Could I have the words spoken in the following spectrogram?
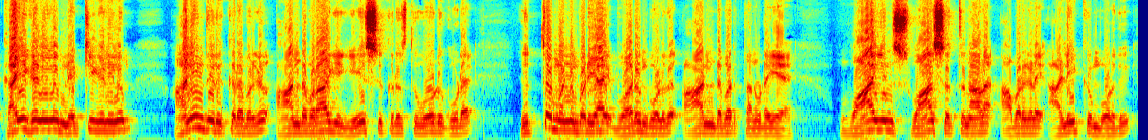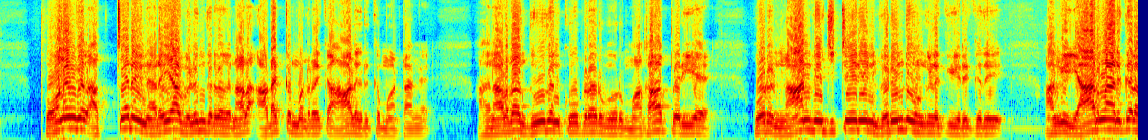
கைகளிலும் நெற்றிகளிலும் அணிந்திருக்கிறவர்கள் ஆண்டவராகிய இயேசு கிறிஸ்துவோடு கூட யுத்தம் பண்ணும்படியாய் வரும்பொழுது ஆண்டவர் தன்னுடைய வாயின் சுவாசத்தினால அவர்களை அழிக்கும் பொழுது பொணங்கள் அத்தனை நிறையா விழுந்துறதுனால அடக்கம் பண்ணுறதுக்கு ஆள் இருக்க மாட்டாங்க. அதனால தான் தூதன் கூப்பிட்றார் ஒரு மகா பெரிய ஒரு நான் வெஜிடேரியன் விருந்து உங்களுக்கு இருக்குது. அங்கே யாரெல்லாம் இருக்கிற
